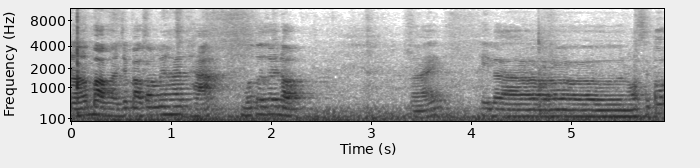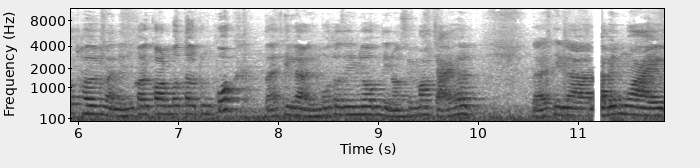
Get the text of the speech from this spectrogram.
nó bảo hành cho bà con 12 tháng motor dây đồng đấy thì là ờ, nó sẽ tốt hơn là những coi con motor Trung Quốc. Đấy thì là motor dây nhôm thì nó sẽ mau cháy hơn đấy, thì là bên ngoài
